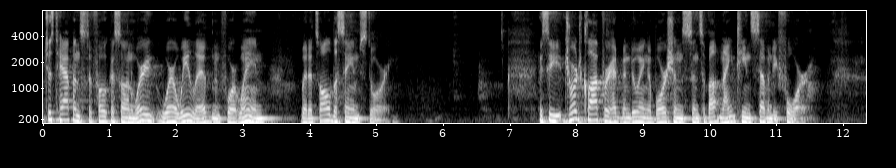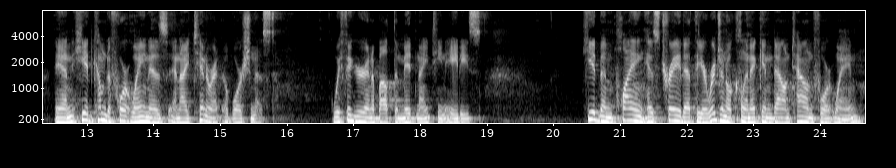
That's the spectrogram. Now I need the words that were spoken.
just happens to focus on where, where we lived in Fort Wayne, but it's all the same story. You see, George Klopfer had been doing abortions since about 1974. And he had come to Fort Wayne as an itinerant abortionist. We figure in about the mid 1980s. He had been plying his trade at the original clinic in downtown Fort Wayne.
